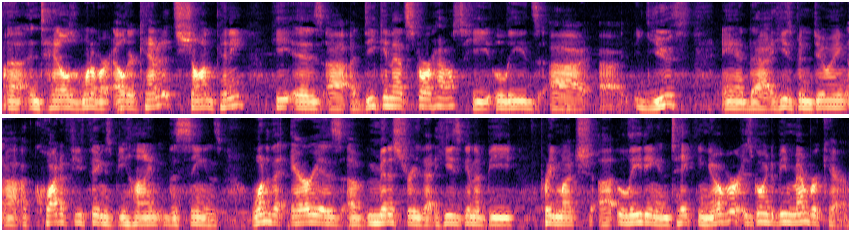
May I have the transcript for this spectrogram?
uh, entails one of our elder candidates, Sean Penny. He is uh, a deacon at Storehouse. He leads uh, uh, youth, and he's been doing quite a few things behind the scenes. One of the areas of ministry that he's going to be pretty much uh, leading and taking over is going to be member care.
